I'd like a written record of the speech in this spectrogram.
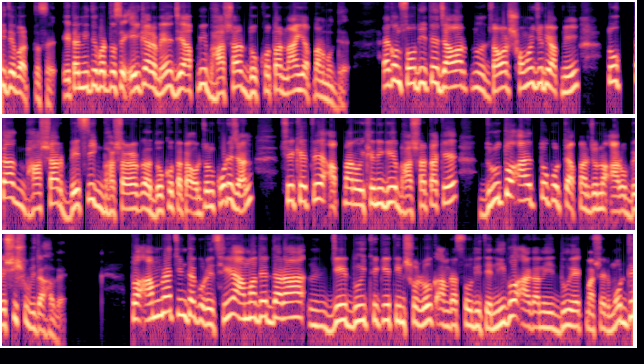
নিতে পারতেছে? এটা নিতে পারতেছে এই কারণে যে আপনি ভাষার দক্ষতা নাই আপনার মধ্যে। এখন সৌদিতে যাওয়ার যাওয়ার সময় যদি আপনি টুকটাক ভাষার বেসিক ভাষার দক্ষতাটা অর্জন করে যান, সেক্ষেত্রে আপনার ওইখানে গিয়ে ভাষাটাকে দ্রুত আয়ত্ত করতে আপনার জন্য আরও বেশি সুবিধা হবে। তো আমরা চিন্তা করেছি, আমাদের দ্বারা যে দুই থেকে তিনশো লোক আমরা সৌদিতে নিব আগামী দুই এক মাসের মধ্যে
